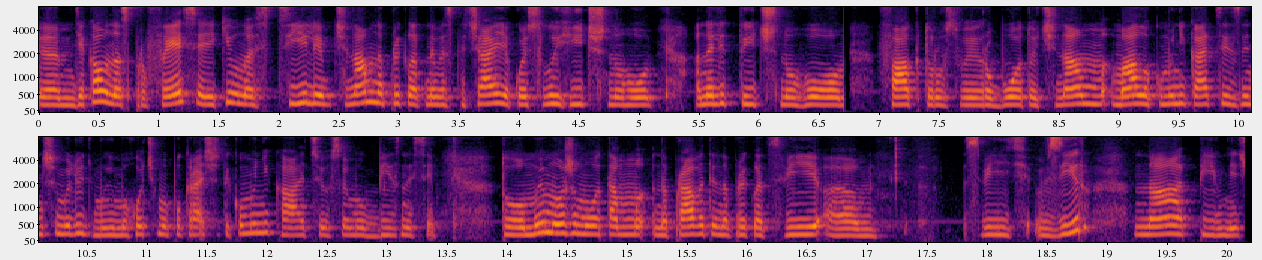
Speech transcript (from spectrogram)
ем, яка у нас професія, які у нас цілі, чи нам, наприклад, не вистачає якогось логічного, аналітичного фактору в свою роботу, чи нам мало комунікації з іншими людьми, ми хочемо покращити комунікацію в своєму бізнесі, то ми можемо там направити, наприклад, свій. ем, Свій взір на північ,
